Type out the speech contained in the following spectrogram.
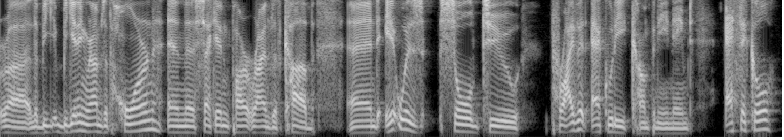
uh, the be- beginning rhymes with horn and the second part rhymes with cub. And it was sold to private equity company named Ethical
